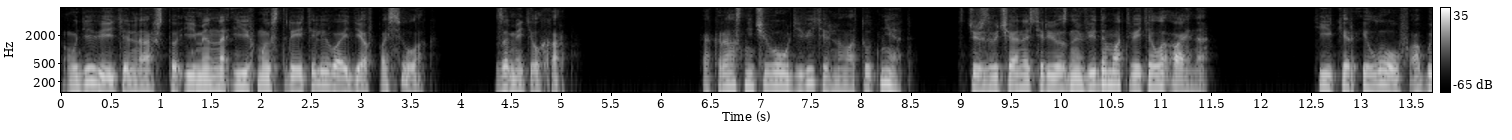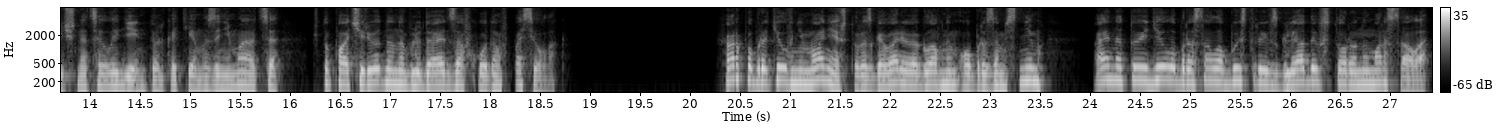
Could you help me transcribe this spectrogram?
Удивительно, что именно их мы встретили, войдя в поселок, заметил Харп. Как раз ничего удивительного тут нет, с чрезвычайно серьезным видом ответила Айна. Тикер и Лоуф обычно целый день только тем и занимаются, что поочередно наблюдают за входом в поселок. Харп обратил внимание, что, разговаривая главным образом с ним, Айна то и дело бросала быстрые взгляды в сторону Марсала.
